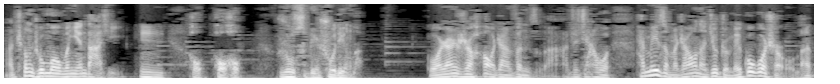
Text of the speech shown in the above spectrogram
啊，程楚墨闻言大喜，嗯，吼吼吼，如此便输定了。果然是好战分子啊！这家伙还没怎么着呢，就准备过过手了。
